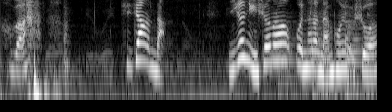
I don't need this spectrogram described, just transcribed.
好吧，是这样的，一个女生呢问她的男朋友说：“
